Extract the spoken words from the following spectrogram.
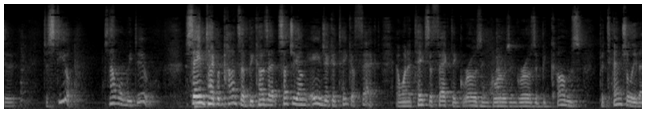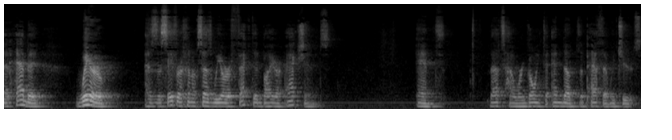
to, to steal. It's not what we do. Same type of concept because at such a young age it could take effect. And when it takes effect, it grows and grows and grows. It becomes potentially that habit where, as the Sefer Chinuch says, we are affected by our actions. And that's how we're going to end up the path that we choose.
